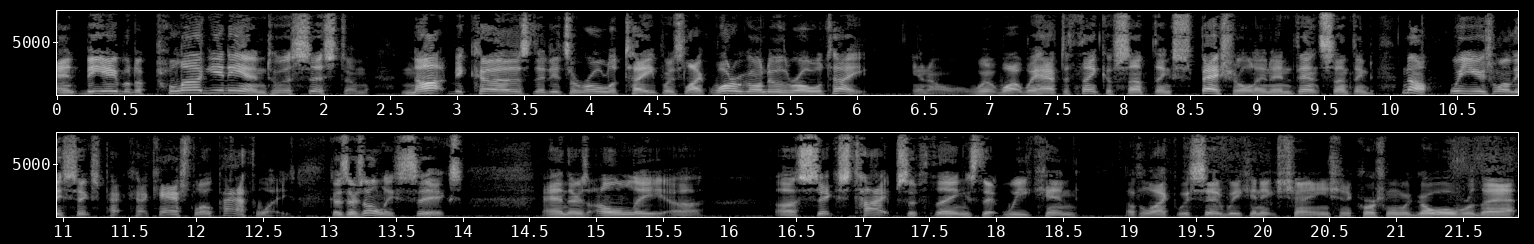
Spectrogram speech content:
and be able to plug it into a system. Not because that it's a roll of tape. It's like, what are we going to do with a roll of tape? you know, what we have to think of something special and invent something. No, we use one of these six pa- cash flow pathways because there's only six, and there's only uh, uh, six types of things that we can, of like we said, we can exchange. And of course, when we go over that,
